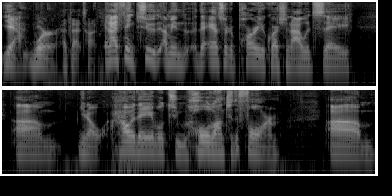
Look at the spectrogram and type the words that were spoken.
Yeah, were at that time. And I think too. I mean, the answer to part of your question, I would say, um, you know, how are they able to hold on to the form? Um,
